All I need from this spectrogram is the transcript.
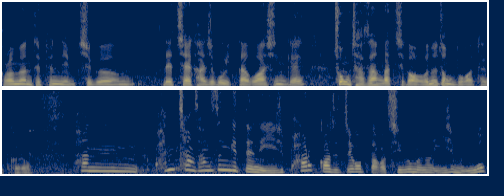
그러면 대표님 지금 내 채 가지고 있다고 하신 게 총 자산 가치가 어느 정도가 될까요? 한 한창 상승기 때는 28억까지 찍었다가 지금은 한 25억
